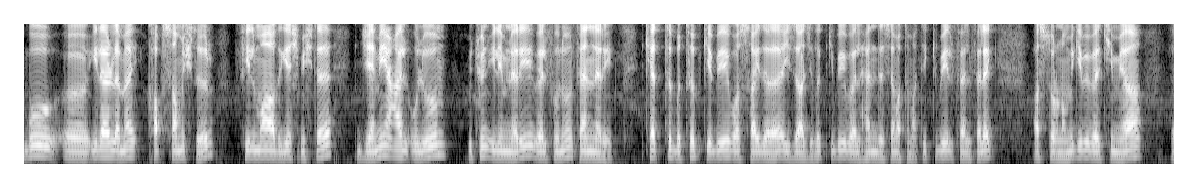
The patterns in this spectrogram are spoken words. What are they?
bu e, ilerleme kapsamıştır. Fil adı geçmişte cemi'al ulum bütün ilimleri vel funun fenleri. Ket tıbbı tıp gibi ve saydele izacılık gibi vel hendese matematik gibi fel felek astronomi gibi vel kimya e,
